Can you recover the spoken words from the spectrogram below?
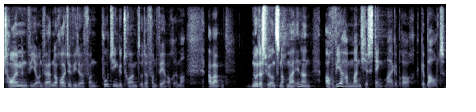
träumen wir und werden auch heute wieder von Putin geträumt oder von wer auch immer. Aber nur, dass wir uns noch mal erinnern, auch wir haben manches Denkmal gebaut.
